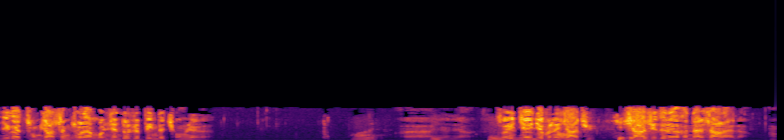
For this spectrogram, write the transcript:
一个从小生出来嗯浑身都是病的穷人，哎，啊，就嗯这样，嗯所以坚决不能下去，谢谢下去的人很难上来的。嗯，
